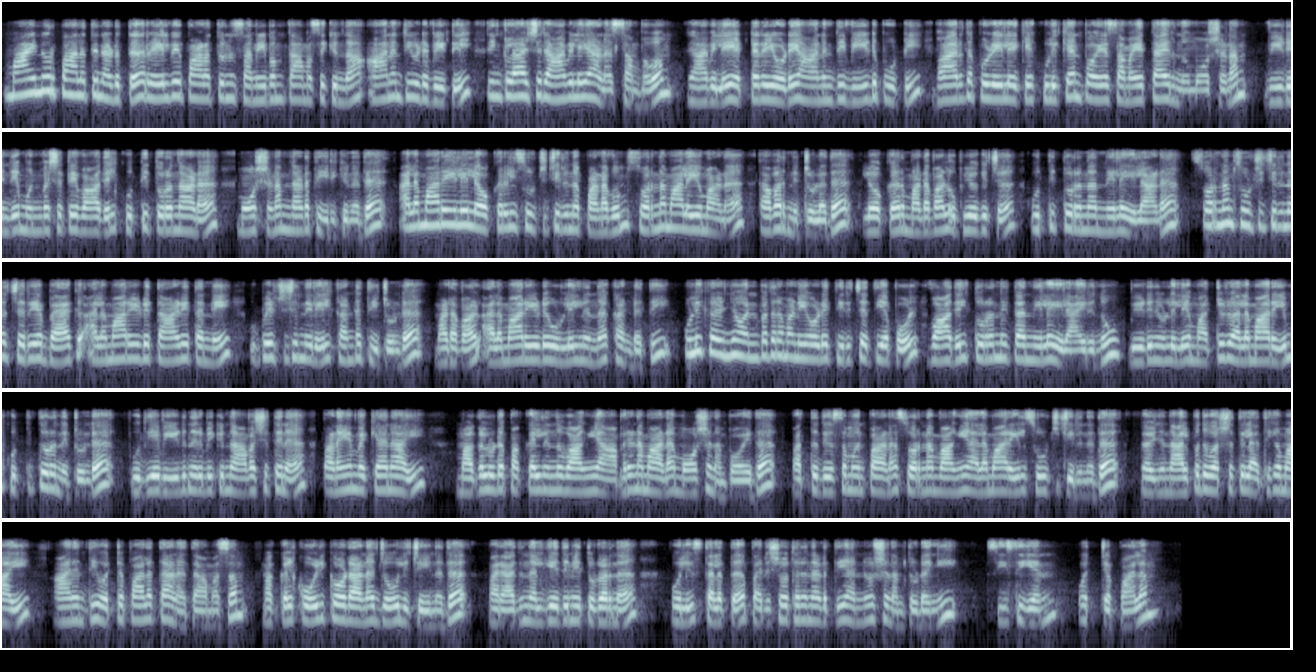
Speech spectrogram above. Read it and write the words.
മായന്നൂർ പാലത്തിനടുത്ത് റെയിൽവേ പാളത്തിനു സമീപം താമസിക്കുന്ന ആനന്ദിയുടെ വീട്ടിൽ തിങ്കളാഴ്ച രാവിലെയാണ് സംഭവം. രാവിലെ എട്ടരയോടെ ആനന്ദി വീട് പൂട്ടി ഭാരതപ്പുഴയിലേക്ക് കുളിക്കാൻ പോയ സമയത്തായിരുന്നു മോഷണം. വീടിന്റെ മുൻവശത്തെ വാതിൽ കുത്തി തുറന്നാണ് മോഷണം നടത്തിയിരിക്കുന്നത്. അലമാരയിലെ ലോക്കറിൽ സൂക്ഷിച്ചിരുന്ന പണവും സ്വർണമാലയുമാണ് കവർന്നിട്ടുള്ളത്. ലോക്കർ മടവാൾ ഉപയോഗിച്ച് കുത്തി തുറന്ന നിലയിലാണ്. സ്വർണം സൂക്ഷിച്ചിരുന്ന ചെറിയ ബാഗ് അലമാരയുടെ താഴെ തന്നെ ഉപേക്ഷിച്ച നിലയിൽ കണ്ടെത്തിയിട്ടുണ്ട്. മടവാൾ അലമാരയുടെ ഉള്ളിൽ നിന്ന് കണ്ടെത്തി കുളി കഴിഞ്ഞ് ഒൻപതര മണിയോടെ തിരിച്ചെത്തിയപ്പോൾ വാതിൽ തുറന്നിട്ട നിലയിലായിരുന്നു. വീടിനുള്ളിലെ മറ്റൊരു അലമാരയും കുത്തി തുറന്നിട്ടുണ്ട്. പുതിയ വീട് നിർമ്മിക്കുന്ന ആവശ്യത്തിന് പണയം വെക്കാനായി മകളുടെ പക്കൽ നിന്ന് വാങ്ങിയ ആഭരണമാണ് മോഷണം പോയത്. പത്ത് ദിവസം മുൻപാണ് സ്വർണം വാങ്ങി അലമാരയിൽ സൂക്ഷിച്ചിരുന്നത്. കഴിഞ്ഞ നാൽപ്പത് വർഷത്തിലധികമായി ആനന്ദി ഒറ്റപ്പാലത്താണ് താമസം. മക്കൾ കോഴിക്കോടാണ് ജോലി ചെയ്യുന്നത്. പരാതി നൽകിയതിനെ തുടർന്ന് പോലീസ് സ്ഥലത്ത് പരിശോധന നടത്തി അന്വേഷണം തുടങ്ങി. C C N Ottapalam.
